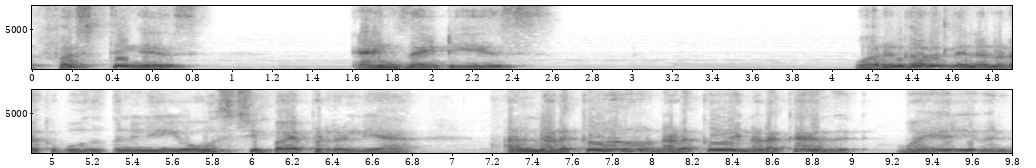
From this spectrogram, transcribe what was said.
the first thing is anxiety is வருங்காலத்தில் என்ன நடக்க போகுதுன்னு நீ யோசிச்சு பயப்படுற இல்லையா? அது நடக்கவே நடக்கவே நடக்காது. We're even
